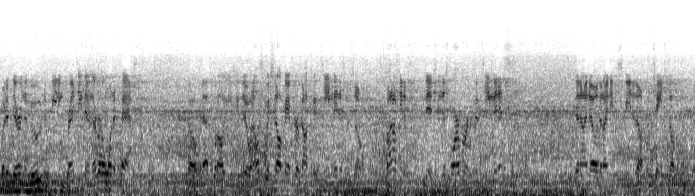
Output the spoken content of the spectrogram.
But if they're in the mood, in a feeding frenzy, then they're gonna want it fast. So that's what I'll usually do. And I'll switch it up after about 15 minutes or so. If I don't get a fish in this harbor in 15 minutes, then I know that I need to speed it up and change it up a little bit.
